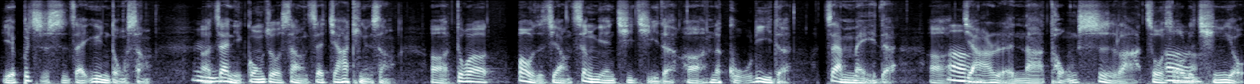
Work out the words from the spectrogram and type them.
也不只是在运动上啊，在你工作上，在家庭上啊，都要抱着这样正面积极的啊，那鼓励的、赞美的啊，嗯家人呐、同事啦、周遭的嗯亲友。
